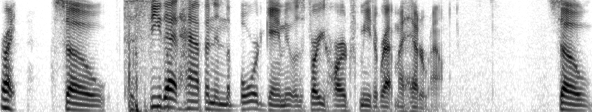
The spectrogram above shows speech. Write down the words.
Right. So to see that happen in the board game, it was very hard for me to wrap my head around. So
